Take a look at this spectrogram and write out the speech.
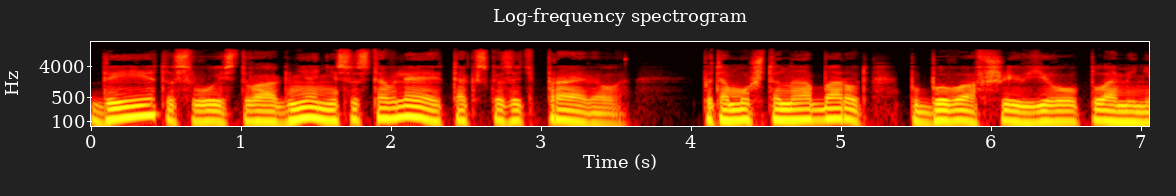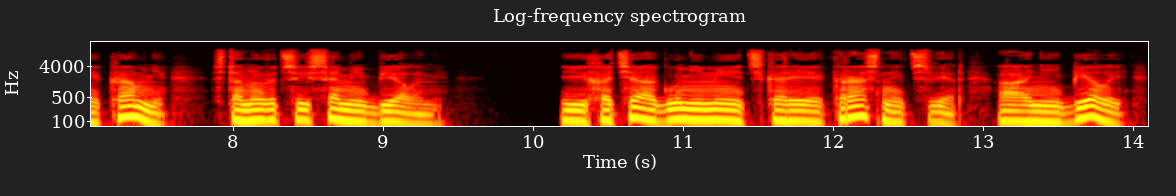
Да и это свойство огня не составляет, так сказать, правила, потому что, наоборот, побывавшие в его пламени камни становятся и сами белыми. И хотя огонь имеет скорее красный цвет, а они белый —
